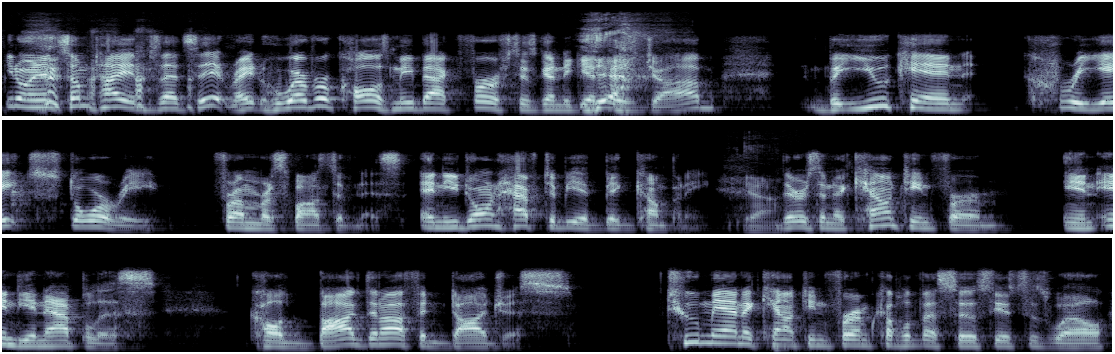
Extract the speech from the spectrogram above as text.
you know, and sometimes that's it, right? Whoever calls me back first is going to get Yeah. this job. But you can create story from responsiveness, and you don't have to be a big company. Yeah. There's an accounting firm in Indianapolis called Bogdanoff and Dodges two man accounting firm, couple of associates as well.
